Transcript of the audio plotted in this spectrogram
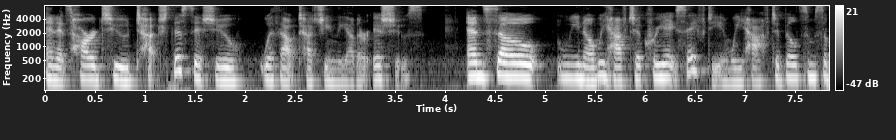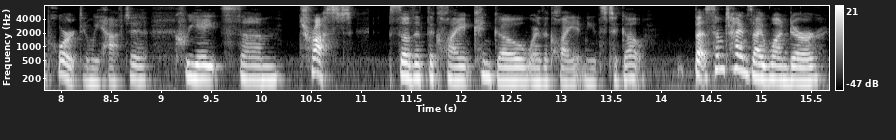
And it's hard to touch this issue without touching the other issues. And so, you know, we have to create safety and we have to build some support and we have to create some trust so that the client can go where the client needs to go. But sometimes I wonder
